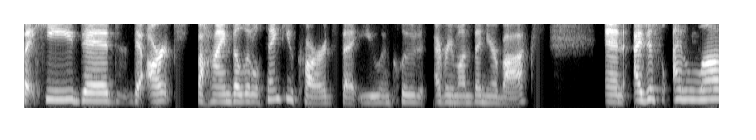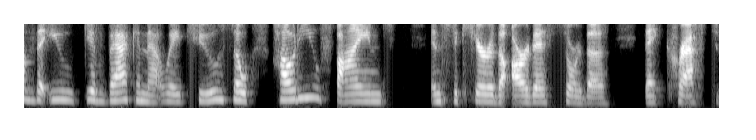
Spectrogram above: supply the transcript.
but he did the art behind the little thank you cards that you include every month in your box. And I just, I love that you give back in that way too. So, how do you find and secure the artists or the, the craft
